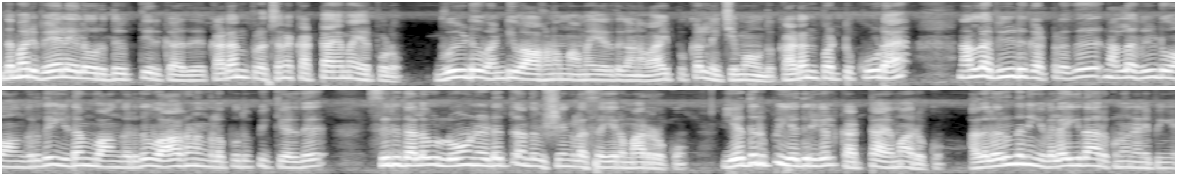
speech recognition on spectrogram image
இந்த மாதிரி வேலையில் ஒரு திருப்தி இருக்காது. கடன் பிரச்சனை கட்டாயமாக ஏற்படும். வீடு வண்டி வாகனம் அமையிறதுக்கான வாய்ப்புகள் நிச்சயமாக உண்டு. கடன் பட்டு கூட நல்ல வீடு கட்டுறது நல்ல வீடு வாங்குறது இடம் வாங்குறது வாகனங்களை புதுப்பிக்கிறது சிறிதளவு லோன் எடுத்து அந்த விஷயங்களை செய்கிற மாதிரி இருக்கும். எதிர்ப்பு எதிரிகள் கட்டாயமாக இருக்கும். அதிலிருந்து நீங்கள் விலகி தான் இருக்கணும்னு நினைப்பீங்க.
